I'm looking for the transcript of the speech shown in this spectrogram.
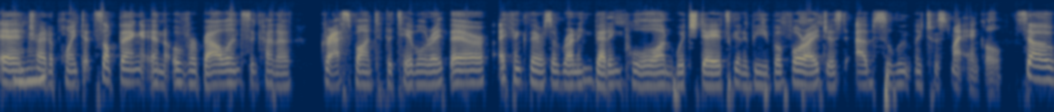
and Mhm. try to point at something and overbalance and kind of grasp onto the table right there. I think there's a running betting pool on which day it's going to be before I just absolutely twist my ankle. So,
